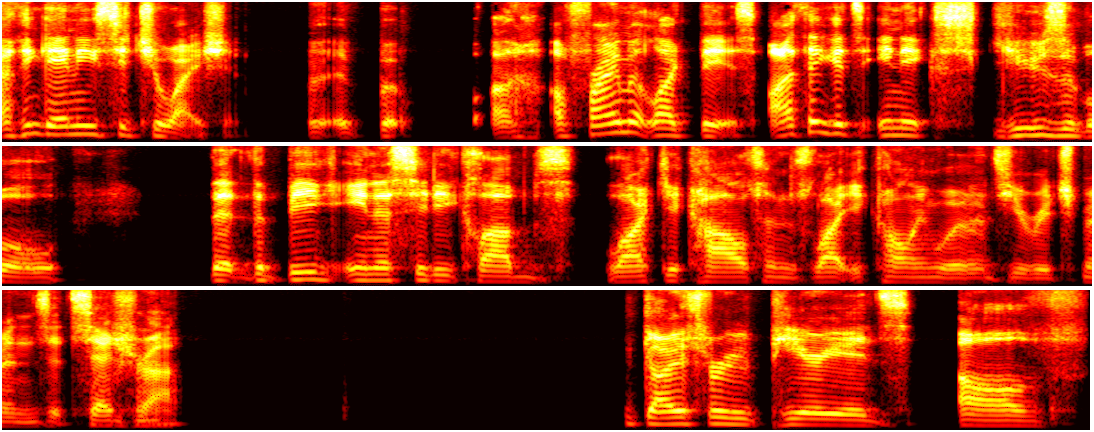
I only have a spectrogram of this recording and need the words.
I think any situation, but uh, I'll frame it like this. I think it's inexcusable that the big inner city clubs like your Carltons, like your Collingwoods, your Richmonds, etc., mm-hmm. go through periods of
